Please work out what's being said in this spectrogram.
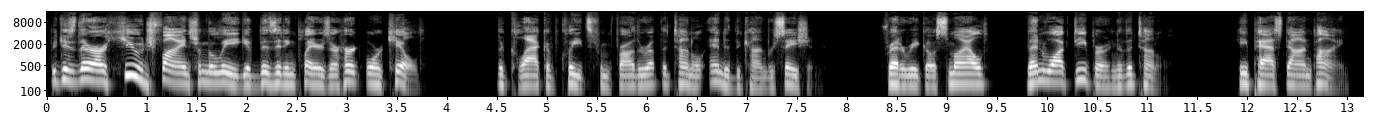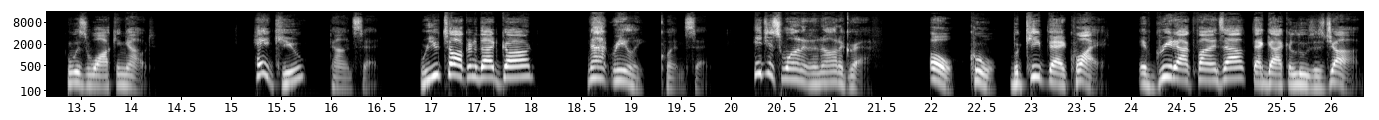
because there are huge fines from the league if visiting players are hurt or killed. The clack of cleats from farther up the tunnel ended the conversation. Frederico smiled, then walked deeper into the tunnel. He passed Don Pine, who was walking out. Hey, Q, Don said. Were you talking to that guard? Not really, Quentin said. He just wanted an autograph. Oh, cool, but keep that quiet. If Gredok finds out, that guy could lose his job.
